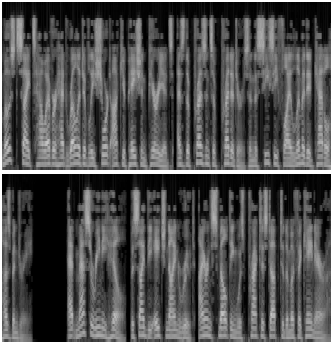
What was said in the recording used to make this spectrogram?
Most sites however had relatively short occupation periods, as the presence of predators and the tsetse fly limited cattle husbandry. At Masorini Hill, beside the H9 route, iron smelting was practiced up to the Mfecane era.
